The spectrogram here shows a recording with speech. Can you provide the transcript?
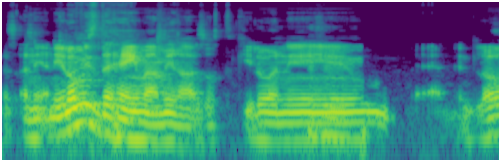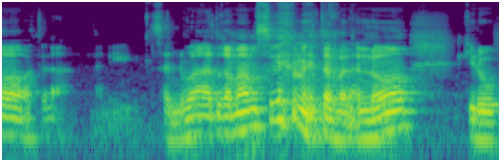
אז אני, אני לא מזדהה עם האמירה הזאת, כאילו אני, אני לא, אתה יודע, אני צנוע עד רמה מסוימת, אבל אני לא, כאילו,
